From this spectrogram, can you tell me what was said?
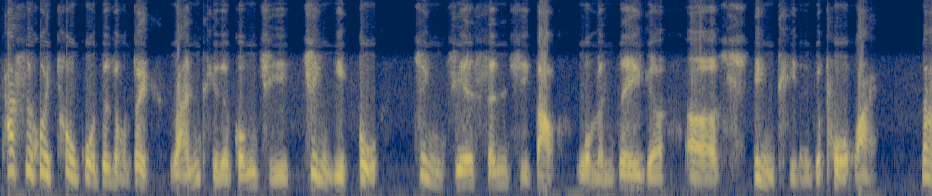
它是会透过这种对软体的攻击，进一步进阶升级到我们这一个呃硬体的一个破坏。那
